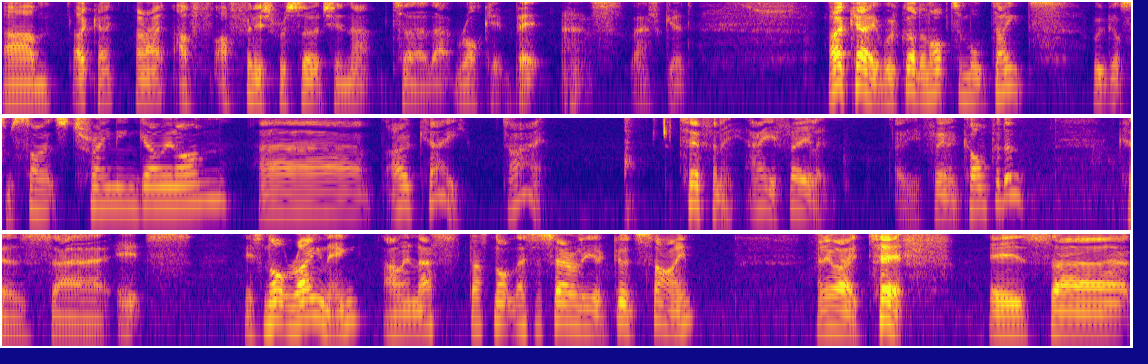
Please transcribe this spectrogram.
Um, okay, all right. I've, I've finished researching that uh, that rocket bit. That's, that's good. Okay, we've got an optimal date. We've got some science training going on. Uh, okay, all right. Tiffany, how are you feeling? Are you feeling confident? Because uh, it's it's not raining. I mean, that's that's not necessarily a good sign. Anyway, Tiff is uh,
